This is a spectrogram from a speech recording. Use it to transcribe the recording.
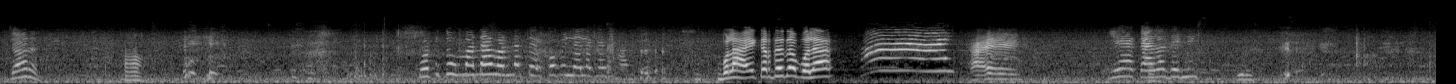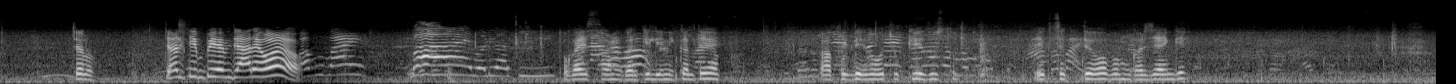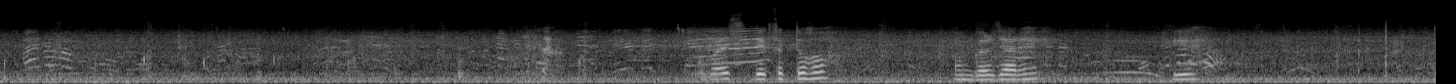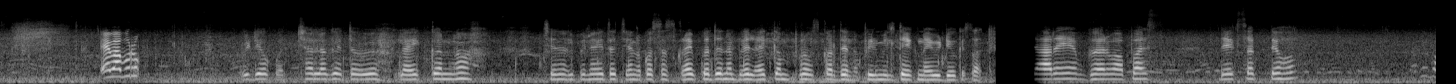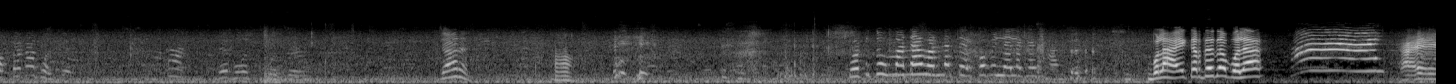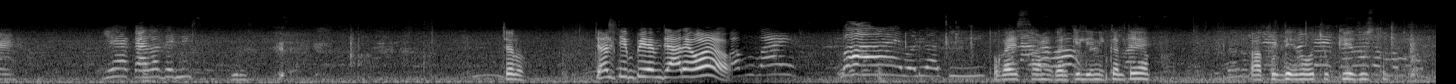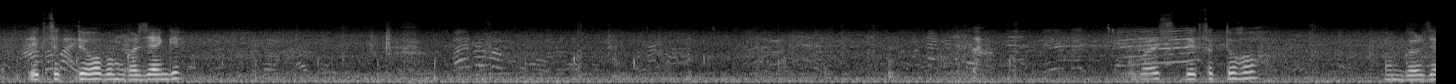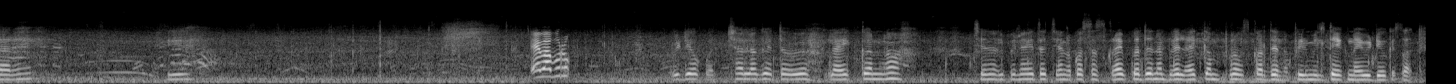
जा रहे हाँ? छोटू तुम मत आ वरना तेरे को भी ले लगे। बोला हाय कर दे तो बोला। हाय। हाय। ये है काला देनी चलो। चल चिंपी हम जा रहे हो? बाय बाय तो गैस हम घर के लिए निकलते हैं अब। काफ़ी देर हो चुकी है दोस्तों। देख सकते हो अब हम घर जाएँगे। तो गैस देख सकते हो हम घर जा रहे हैं। ये। ए बाबू रुक। वीडियो को अच्छा लगे तो लाइक करना। चैनल पे नहीं तो चैनल को सब्सक्राइब कर देना बेल आइकन प्रेस कर देना फिर मिलते हैं एक नए वीडियो के साथ। जा रहे हैं अब घर वापस। देख सकते हो। हो? जा रहे हाँ? तुम मत आ वरना तेरे को भी ले लगे बोला हाय कर दे तो बोला। हाय। ये है काला देनी चलो। चल चिंपी हम जा रहे हो। बाय बाय तो गैस हम घर के लिए निकलते हैं। अब काफ़ी देर हो चुकी है दोस्तों। देख सकते हो अब हम घर जाएँगे। तो गाइस देख सकते हो हम घर जा रहे हैं। ये ए बाबू रुक वीडियो को अच्छा लगे तो लाइक करना चैनल पे नहीं तो चैनल को सब्सक्राइब कर देना बेल आइकन प्रेस कर देना फिर मिलते हैं एक नए वीडियो के साथ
